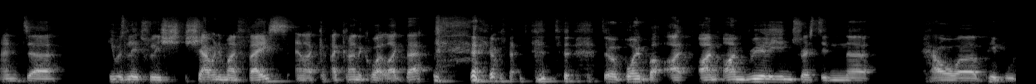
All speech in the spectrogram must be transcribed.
and uh, he was literally sh- shouting in my face, and I, I kind of quite like that to, to a point. But I I'm I'm really interested in uh, how uh, people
